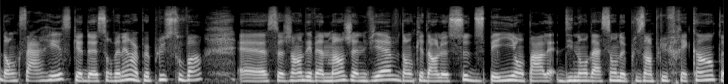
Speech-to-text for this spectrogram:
Donc, ça risque de survenir un peu plus souvent, euh, ce genre d'événement. Geneviève, donc dans le sud du pays, on parle d'inondations de plus en plus fréquentes.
